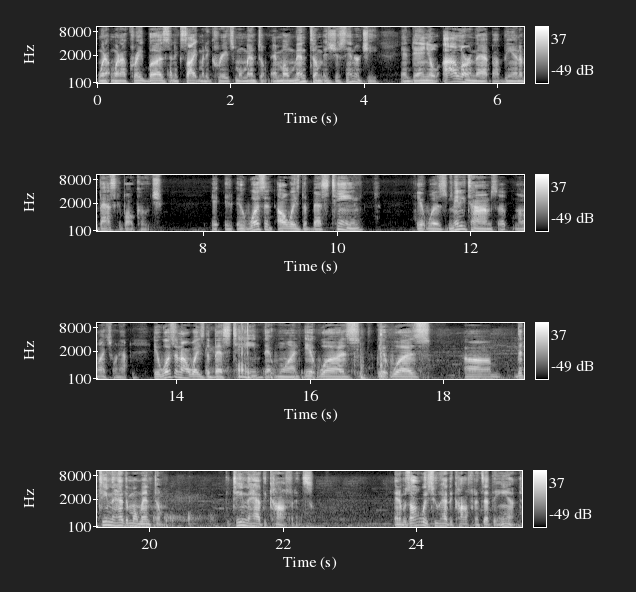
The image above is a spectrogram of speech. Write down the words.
When, when I create buzz and excitement, it creates momentum. And momentum is just energy. And Daniel, I learned that by being a basketball coach. It, it, it wasn't always the best team. It was many times, oh, my lights went out. It wasn't always the best team that won. It was, it was, um, the team that had the momentum, the team that had the confidence. And it was always who had the confidence at the end.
